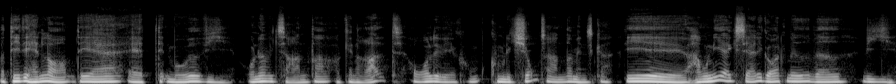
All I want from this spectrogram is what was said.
Og det, det handler om, det er, at den måde, vi underviser andre og generelt overleverer kommunikation til andre mennesker, det øh, harmonerer ikke særlig godt med, hvad vi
